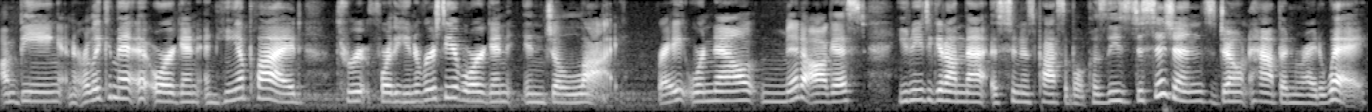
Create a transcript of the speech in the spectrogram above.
on being an early commit at Oregon and he applied through for the University of Oregon in July right? We're now mid August. You need to get on that as soon as possible because these decisions don't happen right away.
